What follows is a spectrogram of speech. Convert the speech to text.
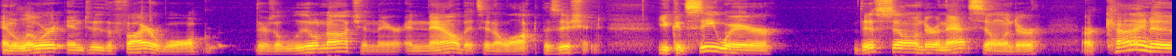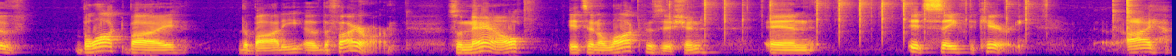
and lower it into the firewall there's a little notch in there and now that's in a locked position you can see where this cylinder and that cylinder are kind of blocked by the body of the firearm so now it's in a locked position and it's safe to carry I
